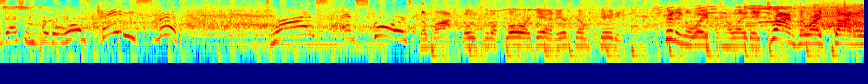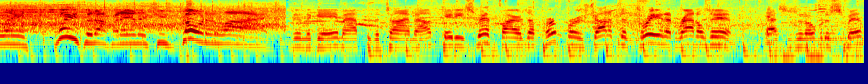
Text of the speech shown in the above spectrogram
possession for the Wolves. Katie Smith drives and scores. The mock goes to the floor again. Here comes Katie. Spinning away from the lady. Drives the right side of the lane. Leaves it up and in, and she's going to the line. In the game after the timeout, Katie Smith fires up her first shot. It's a three, and it rattles in. Passes it over to Smith.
